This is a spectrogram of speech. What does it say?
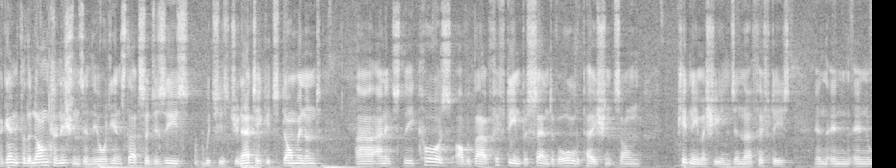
Again, for the non clinicians in the audience, that's a disease which is genetic, it's dominant, uh, and it's the cause of about 15% of all the patients on kidney machines in their 50s in, in, in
